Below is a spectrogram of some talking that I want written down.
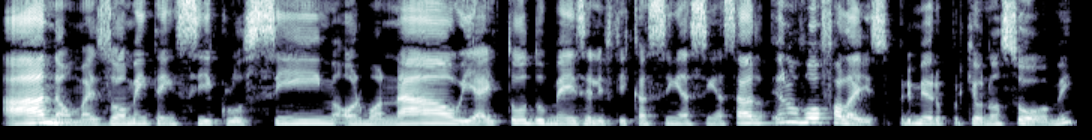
ah, não, mas homem tem ciclo sim, hormonal, e aí todo mês ele fica assim, assim, assado. Eu não vou falar isso. Primeiro, porque eu não sou homem.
